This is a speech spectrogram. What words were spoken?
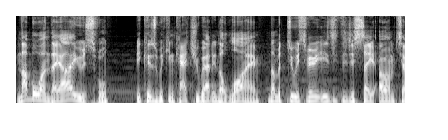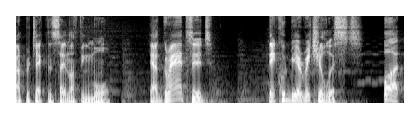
Number one, they are useful because we can catch you out in a lie. Number two, it's very easy to just say, oh, I'm town protect and say nothing more. Now, granted, there could be a ritualist, but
